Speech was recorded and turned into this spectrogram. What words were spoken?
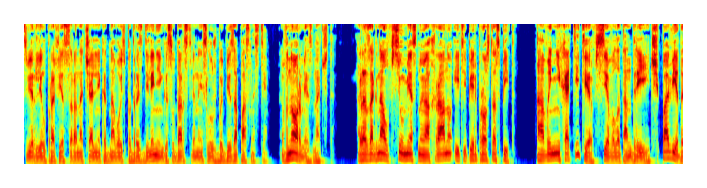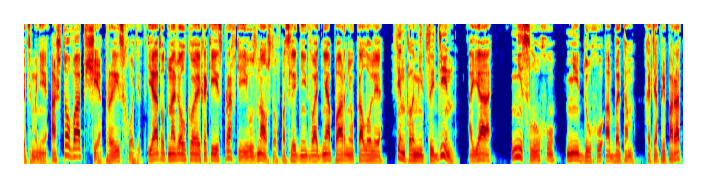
сверлил профессора начальник одного из подразделений Государственной службы безопасности. «В норме, значит. Разогнал всю местную охрану и теперь просто спит. А вы не хотите, Всеволод Андреевич, поведать мне, а что вообще происходит? Я тут навел кое-какие справки и узнал, что в последние два дня парню кололи фенкламицидин, а я ни слуху, ни духу об этом хотя препарат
